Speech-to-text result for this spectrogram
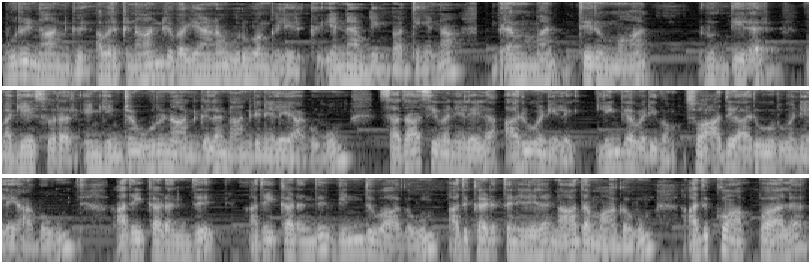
ஒரு நான்கு. அவருக்கு நான்கு வகையான உருவங்கள் இருக்கு. என்ன அப்படின்னு பார்த்தீங்கன்னா பிரம்மன் திருமால் ருத்திரர் மகேஸ்வரர் என்கின்ற ஒரு நான்குல நான்கு நிலையாகவும் சதாசிவ நிலையில அருவ நிலை லிங்க வடிவம். ஸோ அது அரு உருவ நிலையாகவும் அதை கடந்து அதை கடந்து விந்துவாகவும் அதுக்கு அடுத்த நிலையில நாதமாகவும் அதுக்கும் அப்பால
